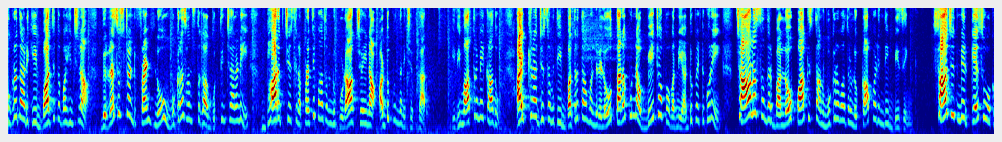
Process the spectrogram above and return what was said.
ఉగ్రదాడికి బాధ్యత వహించిన ది రెసిస్టెంట్ ఫ్రంట్ను ఉగ్ర సంస్థగా గుర్తించాలని భారత్ చేసిన ప్రతిపాదనను కూడా చైనా అడ్డుకుందని చెబుతారు ఇది మాత్రమే కాదు ఐక్యరాజ్య సమితి భద్రతా మండలిలో తనకున్న వీటో పవర్ని అడ్డుపెట్టుకుని చాలా సందర్భాల్లో పాకిస్తాన్ ఉగ్రవాదులను కాపాడింది బీజింగ్. సాజిద్ మీర్ కేసు ఒక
